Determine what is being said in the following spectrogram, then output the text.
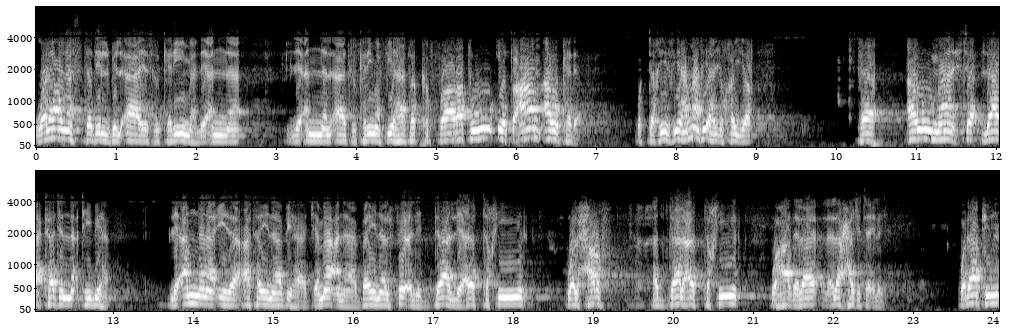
ولا نستدل بالآية الكريمة لأن لأن الآية الكريمة فيها فكفارته إطعام أو كذا والتخيير فيها ما فيها يخير أو ما لا يحتاج أن نأتي بها لأننا إذا أتينا بها جمعنا بين الفعل الدال على التخيير والحرف الدال على التخيير وهذا لا لا حاجة إليه. ولكن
